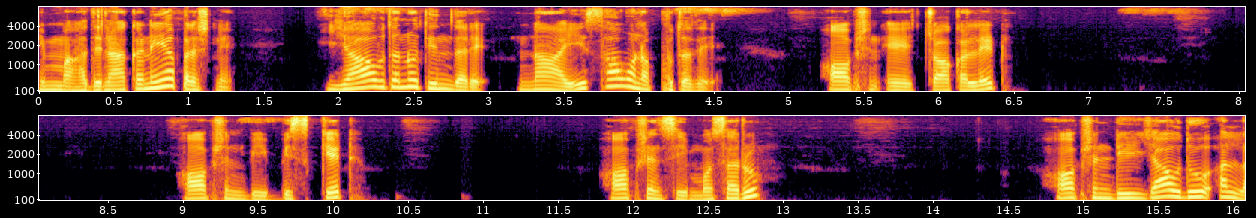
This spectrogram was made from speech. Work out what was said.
ನಿಮ್ಮ ಹದಿನಾಲ್ಕನೆಯ ಪ್ರಶ್ನೆ, ಯಾವುದನ್ನು ತಿಂದರೆ ನಾಯಿ ಸಾವನ್ನಪ್ಪುತ್ತದೆ? Option A, chocolate. Option B, biscuit. Option C, ಮೊಸರು. ಆಪ್ಷನ್ ಡಿ, ಯಾವುದೂ ಅಲ್ಲ.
